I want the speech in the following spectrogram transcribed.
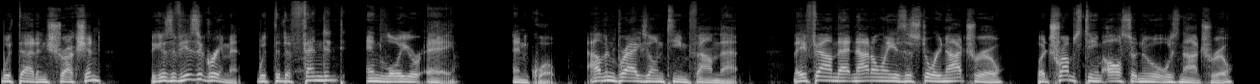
with that instruction because of his agreement with the defendant and lawyer A. End quote. Alvin Bragg's own team found that. They found that not only is the story not true, but Trump's team also knew it was not true.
